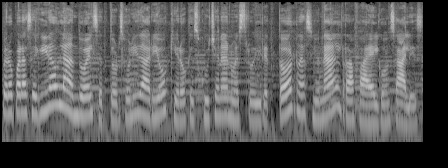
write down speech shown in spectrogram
Pero para seguir hablando del sector solidario, quiero que escuchen a nuestro director nacional, Rafael González,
